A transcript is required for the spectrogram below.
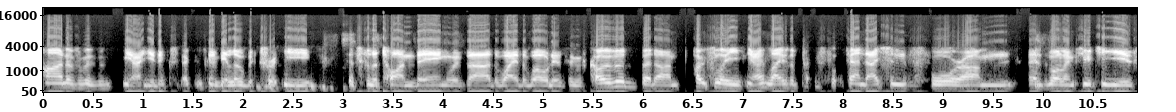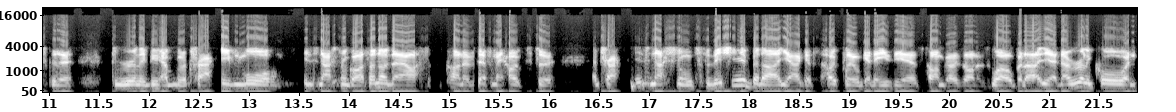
kind of was you know you'd expect it's going to be a little bit tricky just for the time being with uh, the way the world is with COVID. But um, hopefully, you know, lay the foundations for um, as well in future years to to really be able to attract even more international guys. I know they are kind of definitely hopes to attract internationals for this year. But uh, yeah, I guess hopefully it'll get easier as time goes on as well. But uh, yeah, no, really cool. And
